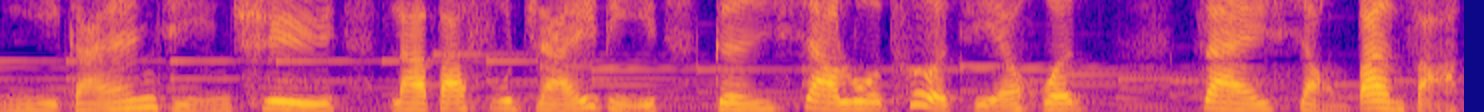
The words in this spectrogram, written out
你赶紧去拉巴夫宅邸跟夏洛特结婚，再想办法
